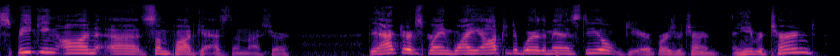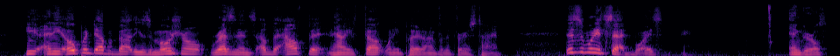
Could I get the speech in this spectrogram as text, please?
Speaking on uh, some podcast, I'm not sure. The actor explained why he opted to wear the Man of Steel gear for his return, and he returned. He and he opened up about his emotional resonance of the outfit and how he felt when he put it on for the first time. This is what he said, boys and girls.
